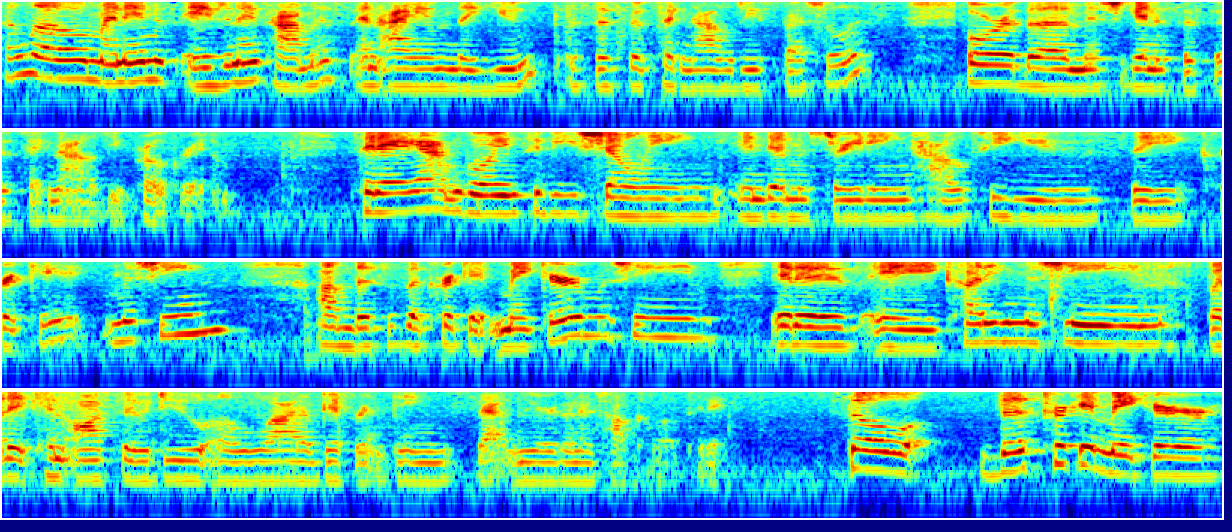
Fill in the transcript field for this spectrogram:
Hello, my name is Ajaunè Thomas, and I am the Youth Assistive Technology Specialist for the Michigan Assistive Technology Program. Today I'm going to be showing and demonstrating how to use the Cricut machine. Um, this is a Cricut Maker machine. It is a cutting machine, but it can also do a lot of different things that we are going to talk about today. So this Cricut Maker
